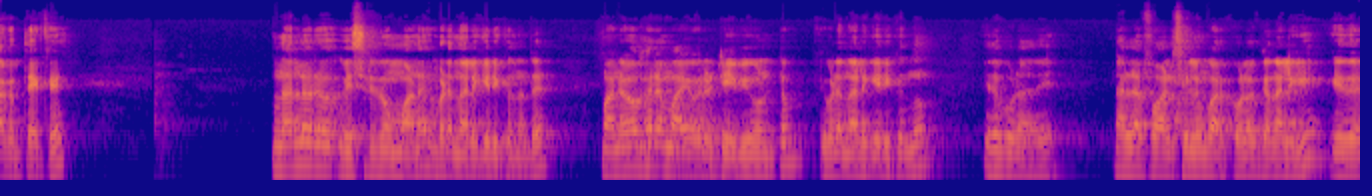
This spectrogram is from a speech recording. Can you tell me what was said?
അകത്തേക്ക്. നല്ലൊരു വിസിറ്റ് റൂമാണ് ഇവിടെ നൽകിയിരിക്കുന്നത്. മനോഹരമായ ഒരു ടി വി യൂണിറ്റും ഇവിടെ നൽകിയിരിക്കുന്നു. ഇതുകൂടാതെ നല്ല ഫാൾസിലും വർക്കുകളൊക്കെ നൽകി ഇത്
